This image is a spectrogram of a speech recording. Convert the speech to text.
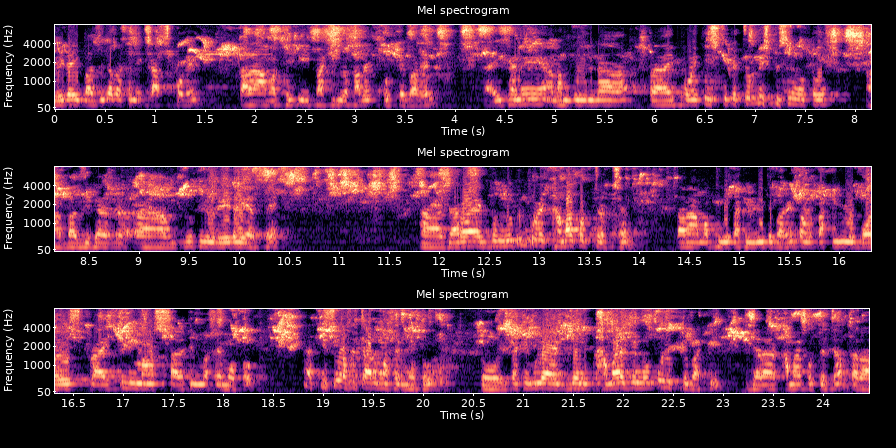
রেড আই বাজিরা পাখি নিয়ে কাজ করেন তারা আমার থেকে এই পাখিগুলো কালেক্ট করতে পারেন। এখানে আলহামদুলিল্লাহ প্রায় পঁয়ত্রিশ থেকে চল্লিশ পিসের মতো আহ, বাজিকার নতুন রেড আই আছে যারা একদম নতুন করে খামার করতে চাচ্ছেন তারা আমার থেকে পাখি নিতে পারে। কারণ পাখিগুলোর বয়স প্রায় তিন মাস, সাড়ে তিন মাসের মতো। কিছু আছে চার মাসের মতো। তো এই পাখিগুলো একদম খামারের জন্য উপযুক্ত পাখি যারা খামার করতে চান, তারা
